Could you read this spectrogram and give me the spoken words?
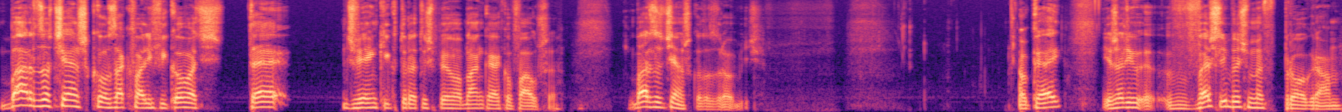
bardzo ciężko zakwalifikować te dźwięki, które tu śpiewa Blanka jako fałsze. Bardzo ciężko to zrobić. Ok? Jeżeli weszlibyśmy w program,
